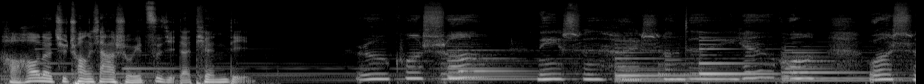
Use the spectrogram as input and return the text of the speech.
好好的去创下属于自己的天地。如果说你是海上的烟火，我是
